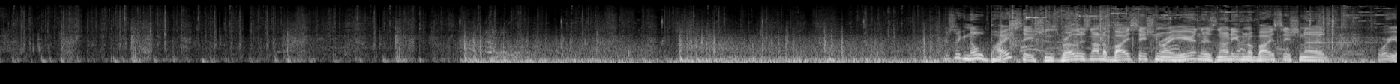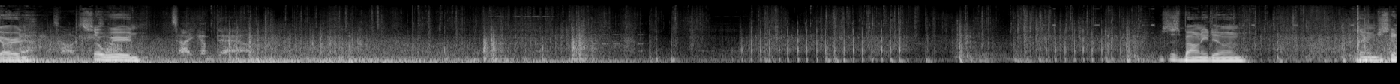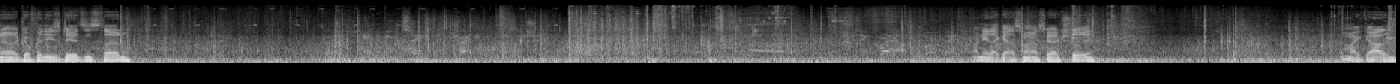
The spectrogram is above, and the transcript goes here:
There's like no buy stations, bro. There's not a buy station right here, and there's not even a buy station at Courtyard. It's so weird. Take them down. What's this bounty doing? I think I'm just gonna go for these dudes instead. I need that gas mask actually. Oh my god.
